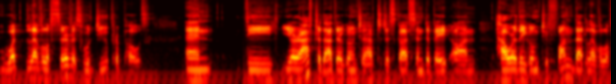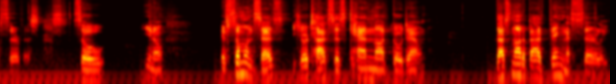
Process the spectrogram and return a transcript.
what level of service would you propose, and the year after that, they're going to have to discuss and debate on how are they going to fund that level of service. So, you know, if someone says your taxes cannot go down, that's not a bad thing necessarily.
